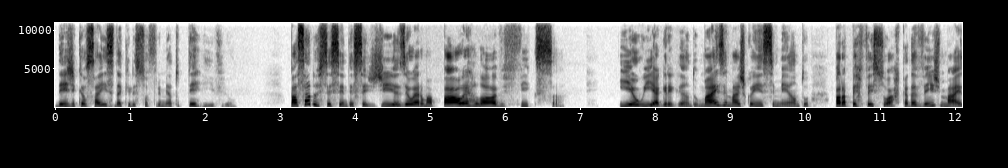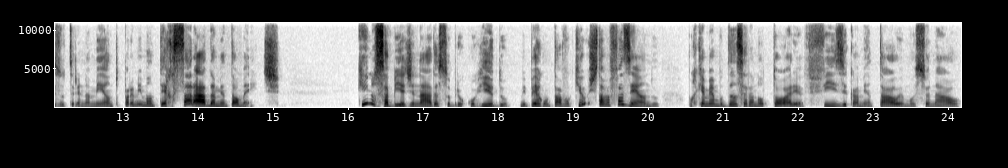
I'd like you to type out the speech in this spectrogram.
desde que eu saísse daquele sofrimento terrível. Passados 66 dias, eu era uma power love fixa. E eu ia agregando mais e mais conhecimento para aperfeiçoar cada vez mais o treinamento para me manter sarada mentalmente. Quem não sabia de nada sobre o ocorrido me perguntava o que eu estava fazendo, porque a minha mudança era notória, física, mental, emocional,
